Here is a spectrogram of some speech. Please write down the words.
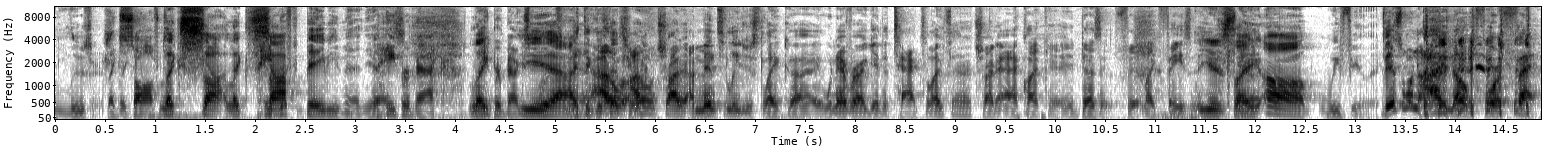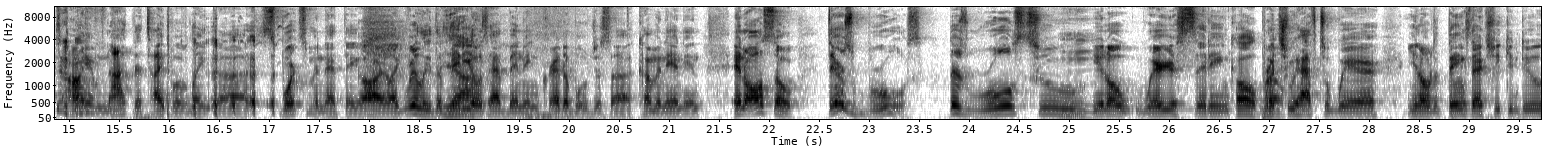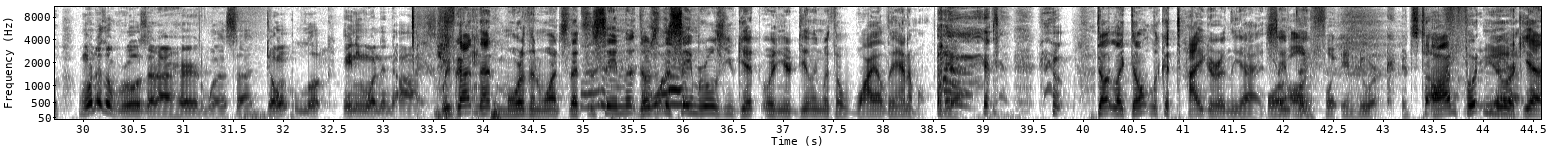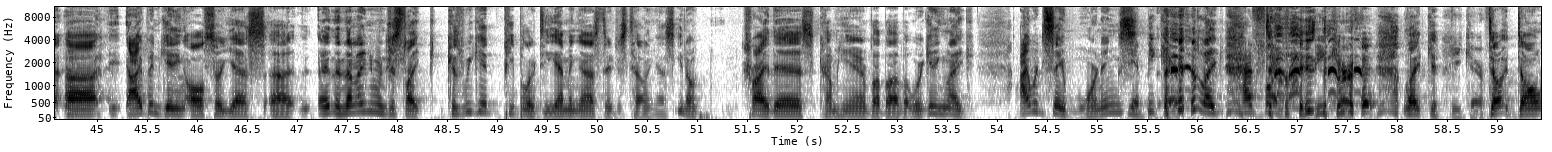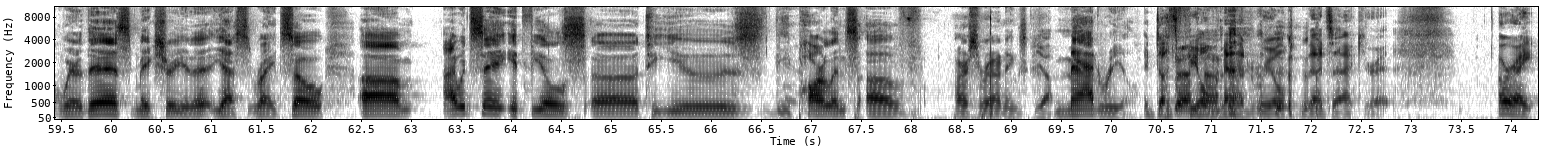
losers, Like soft. like soft, like soft baby men. Yeah, paperback, Like paperback. Sports, yeah, I think that I that's don't. I don't try to. I mentally just like uh, whenever I get attacked like that, I try to act like it doesn't fit like phase me. You're just like, oh, we feel it. This one I know for a fact. I am not the type of like uh, sportsman that they are. Like really, the Yeah. videos have been incredible just uh, coming in, and and also there's rules. There's rules to you know where you're sitting, Oh, bro. what you have to wear, you know the things that you can do. One of the rules that I heard was uh, don't look anyone in the eyes. We've gotten that more than once. That's the same. Those are the same rules you get when you're dealing with a wild animal. Yeah, Don't like don't look a tiger in the eyes. or same on thing. foot in Newark. It's tough. On foot in Newark, yeah. Uh, I've been getting also yes, uh, and and then I even just like because we get people are DMing us, they're just telling us, you know, try this, come here, blah blah. But we're getting like, I would say warnings. Yeah, be careful. like Have fun. Be careful. like Be careful. Don't don't wear this. Make sure you. Yes, right. So. Um, I would say it feels, uh, to use the parlance of our surroundings, Yeah. mad real. It does feel mad real. That's accurate. All right,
